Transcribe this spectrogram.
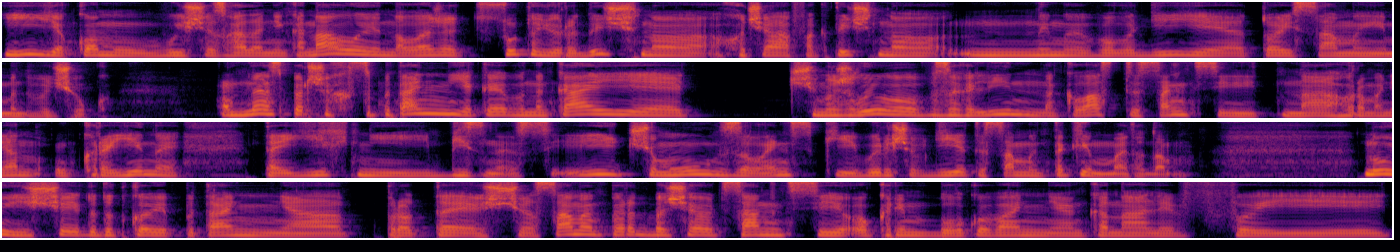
і якому вище згадані канали належать суто юридично, хоча фактично ними володіє той самий Медведчук. Одне з перших запитань, яке виникає. Чи можливо взагалі накласти санкції на громадян України та їхній бізнес, і чому Зеленський вирішив діяти саме таким методом? Ну і ще й додаткові питання про те, що саме передбачають санкції, окрім блокування каналів, і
